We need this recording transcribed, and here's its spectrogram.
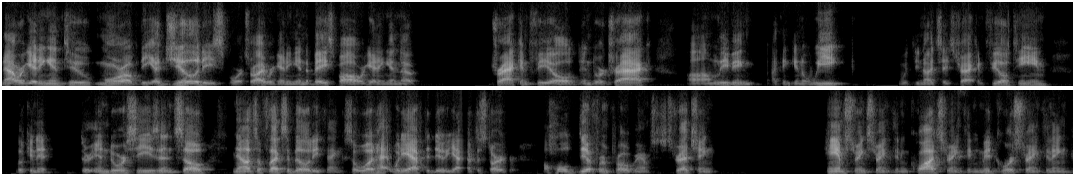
Now we're getting into more of the agility sports, right? We're getting into baseball, we're getting into track and field, indoor track. Um, leaving, I think, in a week with the United States track and field team, looking at their indoor season. So now it's a flexibility thing. So what ha- what do you have to do? You have to start a whole different programs, stretching, hamstring strengthening, quad strengthening, mid-core strengthening.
